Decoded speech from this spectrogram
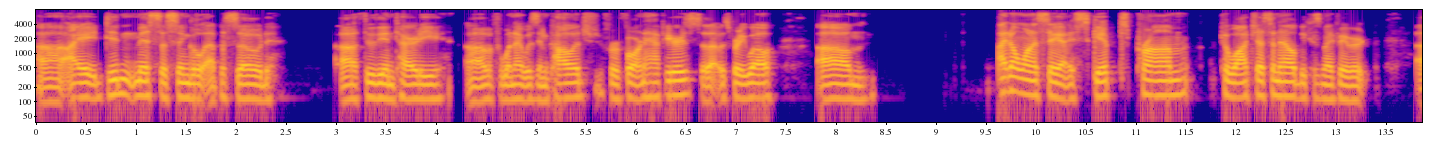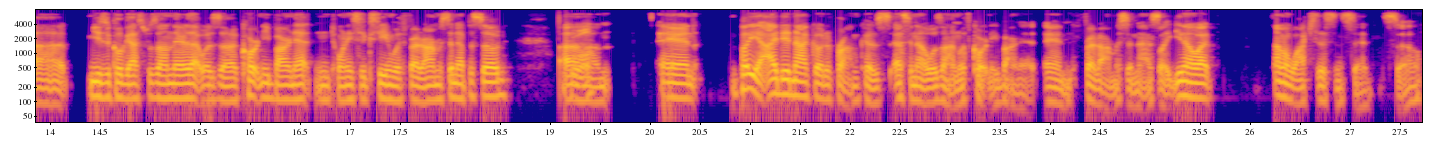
Uh, I didn't miss a single episode uh, through the entirety of when I was in college for four and a half years, so that was pretty well. Um, I don't want to say I skipped prom to watch SNL because my favorite uh, musical guest was on there. That was uh, Courtney Barnett in 2016 with Fred Armisen episode. Cool. Um, and but yeah, I did not go to prom because SNL was on with Courtney Barnett and Fred Armisen. And I was like, you know what, I'm gonna watch this instead. So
